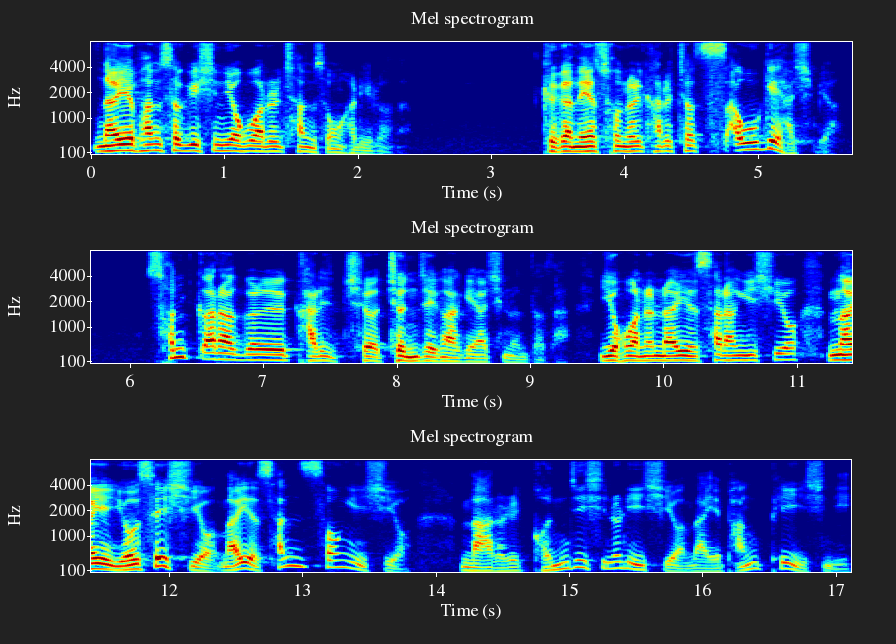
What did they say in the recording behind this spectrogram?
나의 반석이신 여호와를 찬송하리로다. 그가 내 손을 가르쳐 싸우게 하시며 손가락을 가르쳐 전쟁하게 하시는도다. 여호와는 나의 사랑이시요 나의 요새시요 나의 산성이시요 나를 건지시는 이시요 나의 방패이시니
